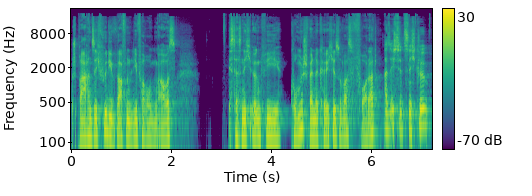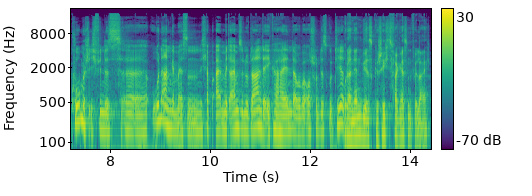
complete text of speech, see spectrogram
sprachen sich für die Waffenlieferungen aus. Ist das nicht irgendwie komisch, wenn eine Kirche sowas fordert? Also ich finde es nicht komisch, ich finde es äh, unangemessen. Ich habe mit einem Synodalen der EKHN darüber auch schon diskutiert. Oder nennen wir es Geschichtsvergessen vielleicht?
